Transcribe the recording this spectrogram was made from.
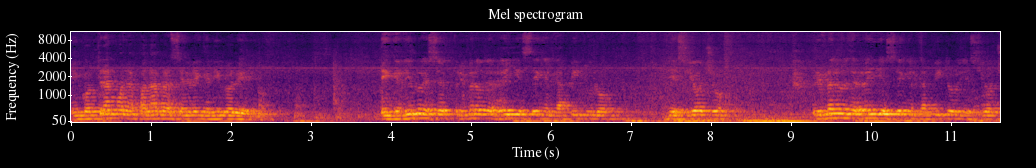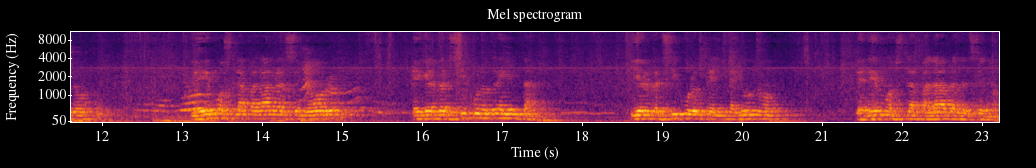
Encontramos la palabra del Señor en el libro de en el libro de Primero de Reyes en el capítulo 18. Primero de Reyes en el capítulo 18. Leemos la palabra del Señor en el versículo 30 y el versículo 31 tenemos la palabra del Señor.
